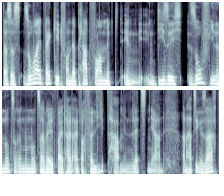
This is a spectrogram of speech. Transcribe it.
dass es so weit weggeht von der Plattform, mit in, in die sich so viele Nutzerinnen und Nutzer weltweit halt einfach verliebt haben in den letzten Jahren. Dann hat sie gesagt,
